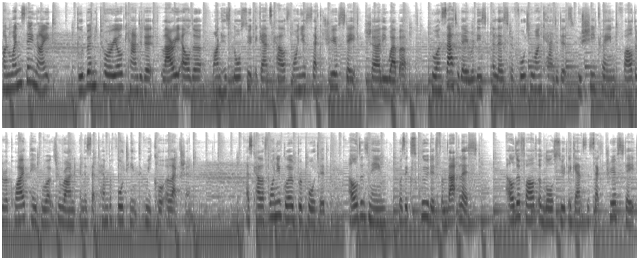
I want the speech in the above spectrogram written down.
On Wednesday night, gubernatorial candidate Larry Elder won his lawsuit against California Secretary of State Shirley Weber, who on Saturday released a list of 41 candidates who she claimed filed the required paperwork to run in the September 14th recall election. As California Globe reported, Elder's name was excluded from that list Elder filed a lawsuit against the Secretary of State,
